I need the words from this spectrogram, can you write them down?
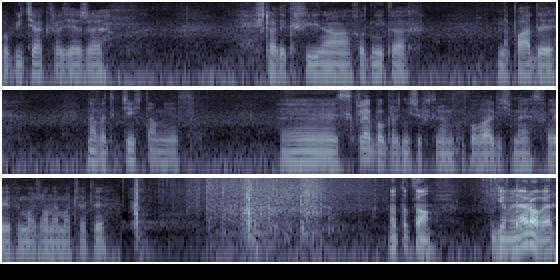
pobicia, kradzieże, ślady krwi na chodnikach, napady. Nawet gdzieś tam jest yy, sklep ogrodniczy, w którym kupowaliśmy swoje wymarzone maczety. No to co? Idziemy na rower.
